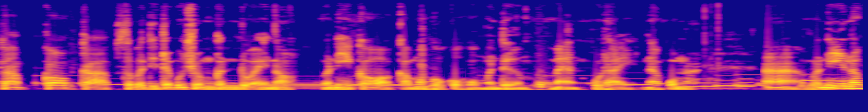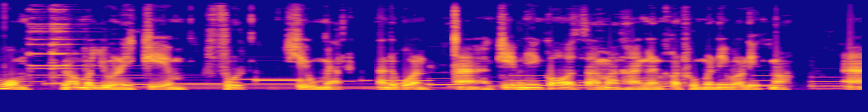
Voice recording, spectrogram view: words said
ครับก็กราบสวัสดีท่านผู้ชมกันด้วยเนาะวันนี้ก็กลับมาพบกับผมเหมือนเดิมแมนผู้ไทยนะผมนะอ่า วันนี้นะผมเรามาอยู่ในเกม Food Kill Match นะทุกคนอ่าเกมนี้ก็สามารถหาเงินเข้าทุนมันนี่บริตเนาะอ่า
